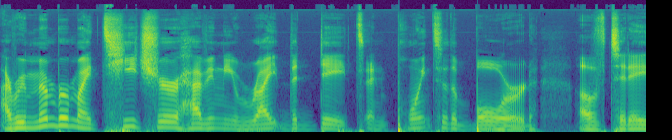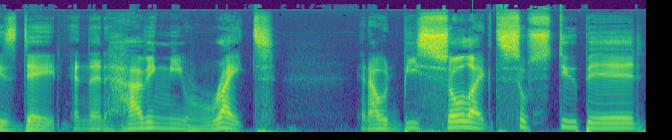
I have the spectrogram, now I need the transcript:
I remember my teacher having me write the date and point to the board of today's date and then having me write. And I would be so like so stupid.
